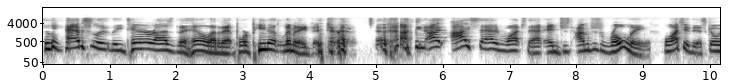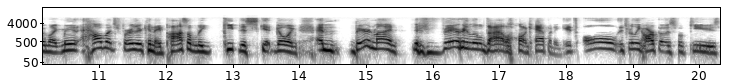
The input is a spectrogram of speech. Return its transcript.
who absolutely terrorized the hell out of that poor peanut lemonade vendor. I mean, I, I sat and watched that and just, I'm just rolling watching this going like, man, how much further can they possibly keep this skit going? And bear in mind, there's very little dialogue happening. It's all it's really Harpo's cues.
